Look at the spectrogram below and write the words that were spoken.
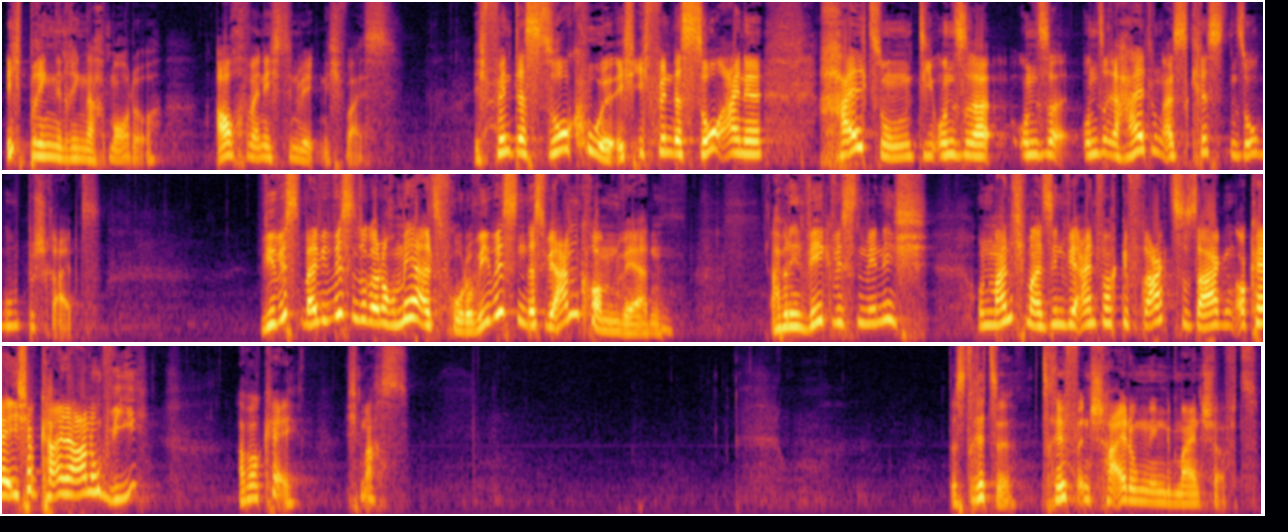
Ich bringe den Ring nach Mordor, auch wenn ich den Weg nicht weiß. Ich finde das so cool. Ich, ich finde das so eine Haltung, die unsere, unsere, unsere Haltung als Christen so gut beschreibt. Wir wissen, weil wir wissen sogar noch mehr als Frodo. Wir wissen, dass wir ankommen werden. Aber den Weg wissen wir nicht. Und manchmal sind wir einfach gefragt zu sagen, okay, ich habe keine Ahnung wie, aber okay, ich mach's. Das dritte, triff Entscheidungen in Gemeinschaft.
